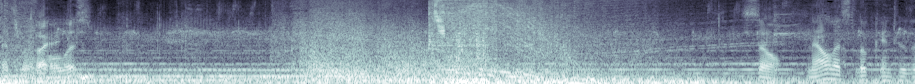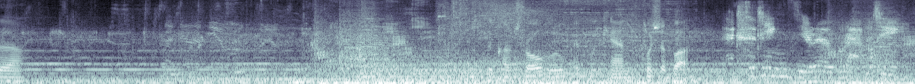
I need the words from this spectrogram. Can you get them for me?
that's where the hole is. So, now let's look into the the control room if we can push a button. Exiting zero gravity.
